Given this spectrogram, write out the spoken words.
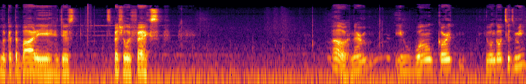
look at the body, just special effects. Oh, there, you won't go, you won't go towards me,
